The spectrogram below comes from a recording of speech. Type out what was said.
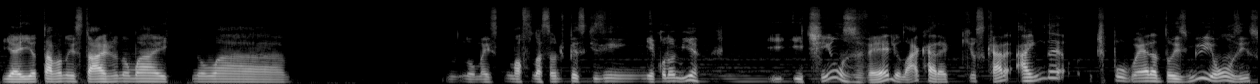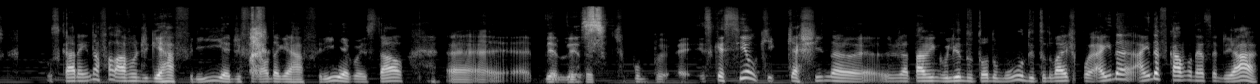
E aí eu tava no estágio numa. numa. numa, numa fundação de pesquisa em economia. E, e tinha uns velhos lá, cara, que os caras ainda. Tipo, era 2011 isso. Os caras ainda falavam de Guerra Fria, de final da Guerra Fria, coisa e tal. É, de- de- de- Beleza. tipo, é, esqueciam que, que a China já estava engolindo todo mundo e tudo mais. Tipo, ainda, ainda ficavam nessa de ah,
